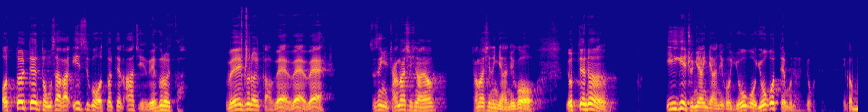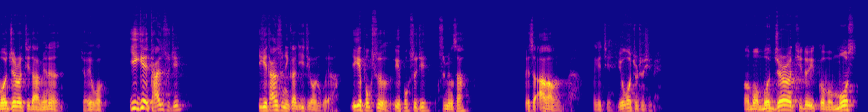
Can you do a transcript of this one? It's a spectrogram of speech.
어떨 땐 동사가 is고 어떨 땐 아지. 왜 그럴까? 왜 그럴까? 왜, 왜, 왜? 선생님 장난치시나요? 장난치는 게 아니고 요때는 이게 중요한 게 아니고 요거 요거 때문에 요거 때문에. 그러니까 majority 다음에는 저 요거 이게 단수지. 이게 단수니까 이지가 오는 거야. 이게 복수, 이게 복수지. 복수명사. 그래서 아가 오는 거야. 알겠지? 요거 좀 조심해. 어, 뭐, majority도 있고, 뭐, most,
